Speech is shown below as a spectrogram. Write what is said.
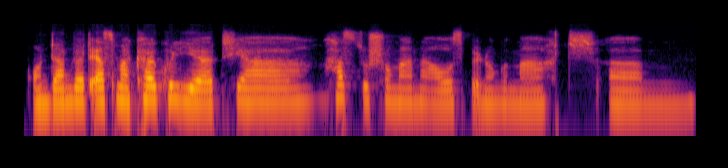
Und dann wird erstmal kalkuliert, ja, hast du schon mal eine Ausbildung gemacht? Ähm,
